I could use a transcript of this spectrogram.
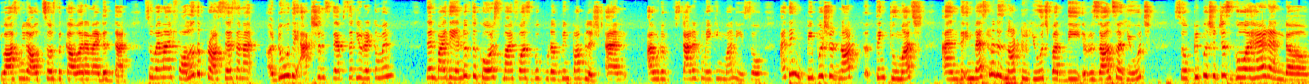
You asked me to outsource the cover and I did that. So when I follow the process and I uh, do the action steps that you recommend, then by the end of the course, my first book would have been published and I would have started making money. So I think people should not think too much. And the investment is not too huge, but the results are huge. So people should just go ahead and uh,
